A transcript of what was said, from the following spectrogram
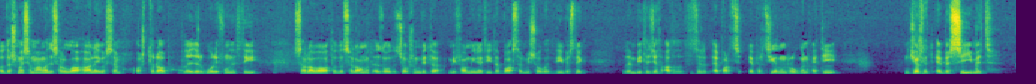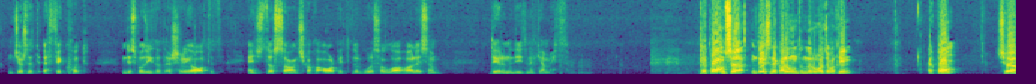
Dhe dëshmoj se Muhamedi sallallahu alaihi wasallam është rob dhe i dërguari i fundit të tij, salavatet dhe selamet e Zotit qofshin mbi të, mbi familjen e tij të pastër, mbi shokët e tij besnikë dhe mbi të gjithë ata të cilët e, e përcjellin rrugën e tij në çështjet e besimit, në çështjet e fikhut, në dispozitat e shariatit, e në çdo sen që ka ardh prej të dërgumit sallallahu alaihi wasallam deri në ditën e kiametit. E pam se n'pjesën e kalume të nderuar xhemat, e pam që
